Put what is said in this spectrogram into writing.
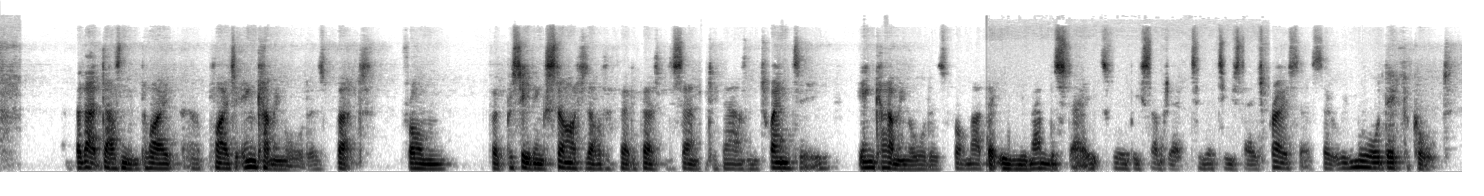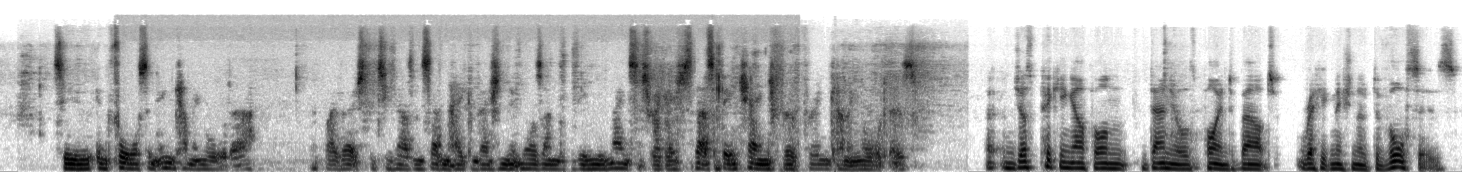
But that doesn't apply apply to incoming orders. But from for proceedings started after 31st of December 2020, incoming orders from other EU member states will be subject to the two-stage process. So it will be more difficult to enforce an incoming order by virtue of the 2007 Hague Convention it was under the maintenance regulations. So that's a big change for, for incoming orders. Uh, and just picking up on Daniel's point about recognition of divorces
